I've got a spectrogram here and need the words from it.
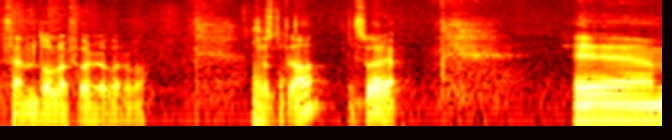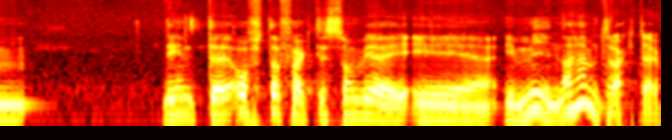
fem dollar för vad det var. Så, att, ja, så är det. Eh, det är inte ofta faktiskt som vi är i, i mina hemtrakter.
